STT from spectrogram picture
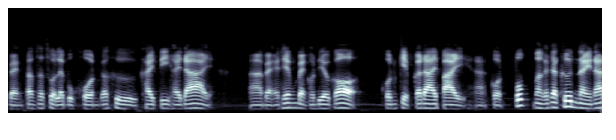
แบ่งตามสัดส่วนและบุคคลก็คือใครตีใครได้อ่าแบ่งไอเทมแบ่งคนเดียวก็คนเก็บก็ได้ไปอ่ากดปุ๊บมันก็จะขึ้นในหน้า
